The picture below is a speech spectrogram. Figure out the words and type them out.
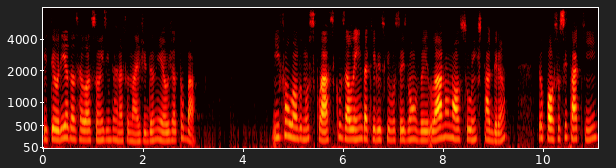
e Teoria das Relações Internacionais de Daniel Jatobá. E falando nos clássicos, além daqueles que vocês vão ver lá no nosso Instagram, eu posso citar aqui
